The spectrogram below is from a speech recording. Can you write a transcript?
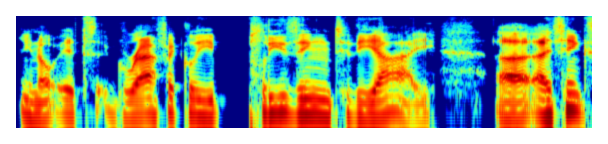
you know, it's graphically pleasing to the eye. Uh, I think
